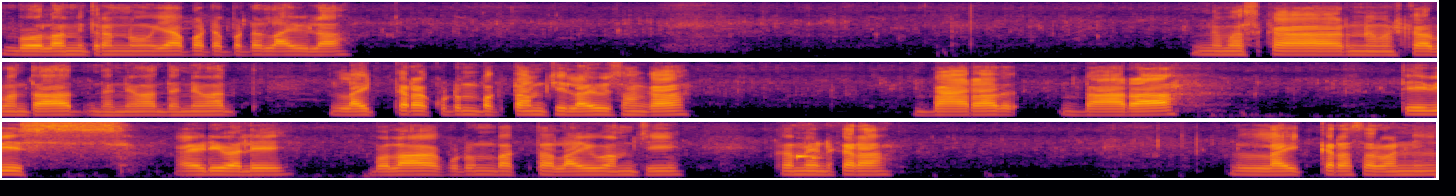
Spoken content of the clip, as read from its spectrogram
बोला मित्रांनो या पटापट लाईव्हला नमस्कार नमस्कार म्हणतात. धन्यवाद धन्यवाद. लाईक करा कुठून बघता आमची लाईव्ह सांगा. बारा बारा तेवीस आय डीवाले बोला कुठून बघता लाईव्ह आमची? कमेंट करा. लाईक करा सर्वांनी.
